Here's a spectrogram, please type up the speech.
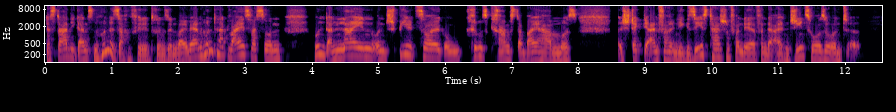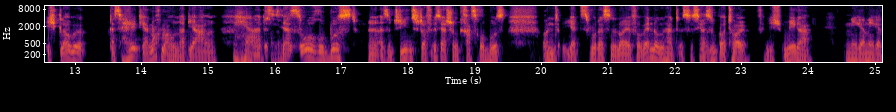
dass da die ganzen Hundesachen für den drin sind. Weil wer einen Hund hat, weiß, was so ein Hund an Leinen und Spielzeug und Krimskrams dabei haben muss. Steckt ihr einfach in die Gesäßtasche von der, von der alten Jeanshose und äh, ich glaube, das hält ja nochmal 100 Jahre. Ja, ja das absolut. ist ja so robust. Ne? Also Jeansstoff ist ja schon krass robust. Und jetzt, wo das eine neue Verwendung hat, ist es ja super toll. Finde ich mega. Mega, mega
